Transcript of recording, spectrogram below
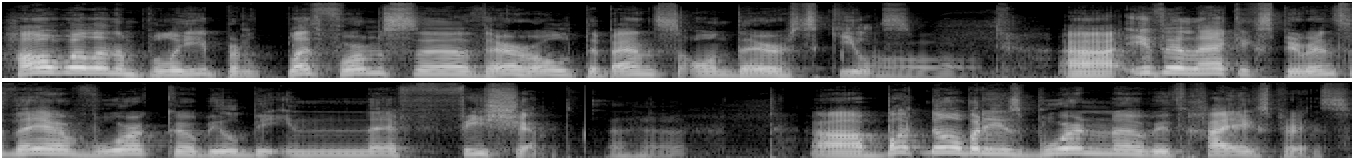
How well an employee platforms uh, their role depends on their skills. Oh. Uh, if they lack experience, their work will be inefficient. Uh-huh. Uh, but nobody is born with high experience.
